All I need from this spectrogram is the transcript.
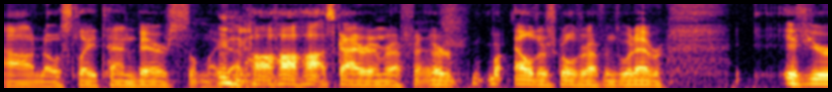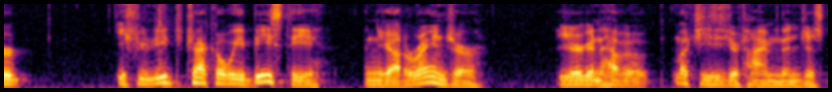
I don't know slay ten bears, or something like that, mm-hmm. ha ha ha, Skyrim reference or Elder Scrolls reference, whatever. If you're if you need to track a wee beastie and you got a ranger, you're gonna have a much easier time than just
